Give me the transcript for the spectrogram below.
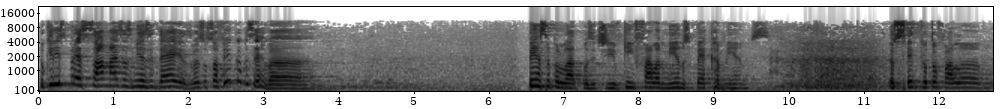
Eu queria expressar mais as minhas ideias, mas eu só fico observando. Pensa pelo lado positivo, quem fala menos peca menos. Eu sei do que eu estou falando.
